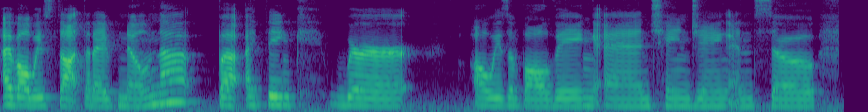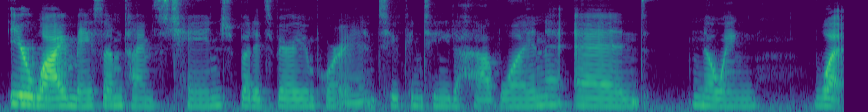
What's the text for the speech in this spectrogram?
I've always thought that I've known that, but I think we're always evolving and changing and so your why may sometimes change but it's very important to continue to have one and knowing what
